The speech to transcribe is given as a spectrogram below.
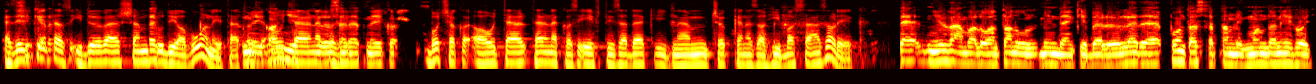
Ez egyébként az idővel sem tud javulni? Tehát, még hogy ahogy telnek az, szeretnék... Bocsak, ahogy tel, telnek az évtizedek, így nem csökken ez a hiba százalék? De nyilvánvalóan tanul mindenki belőle, de pont azt akartam még mondani, hogy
